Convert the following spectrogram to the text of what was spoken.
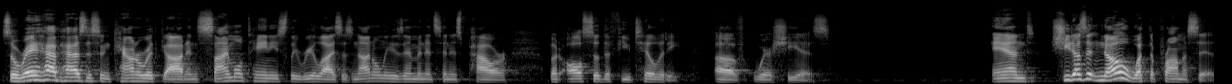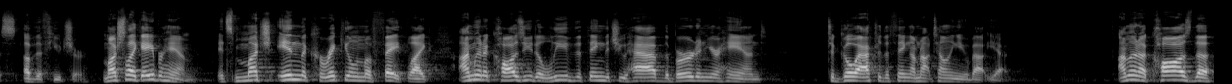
So Rahab has this encounter with God and simultaneously realizes not only his imminence and his power, but also the futility of where she is. And she doesn't know what the promise is of the future. Much like Abraham, it's much in the curriculum of faith. Like, I'm going to cause you to leave the thing that you have, the bird in your hand, to go after the thing I'm not telling you about yet. I'm going to cause the,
